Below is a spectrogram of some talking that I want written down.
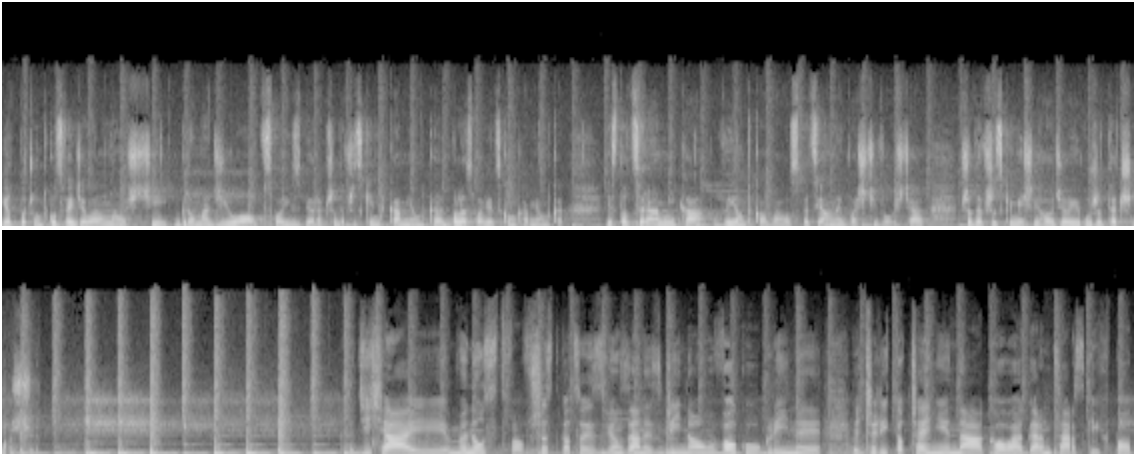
i od początku swojej działalności gromadziło w swoich zbiorach przede wszystkim kamionkę, bolesławiecką kamionkę. Jest to ceramika wyjątkowa, o specjalnych właściwościach, przede wszystkim jeśli chodzi o jej użyteczność. Dzisiaj mnóstwo, wszystko co jest związane z gliną, wokół gliny, czyli toczenie na kołach garncarskich pod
